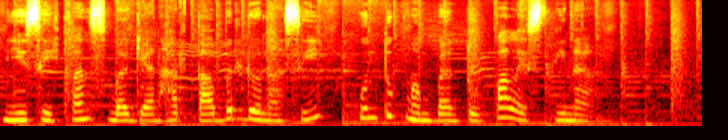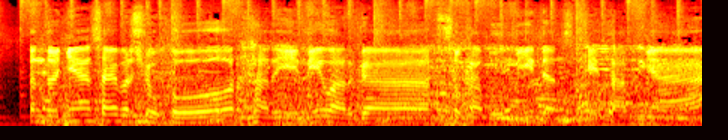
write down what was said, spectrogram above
menyisihkan sebagian harta berdonasi untuk membantu Palestina. Tentunya saya bersyukur hari ini warga Sukabumi dan sekitarnya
